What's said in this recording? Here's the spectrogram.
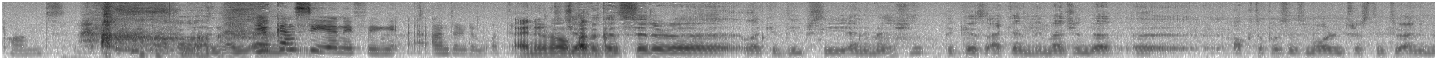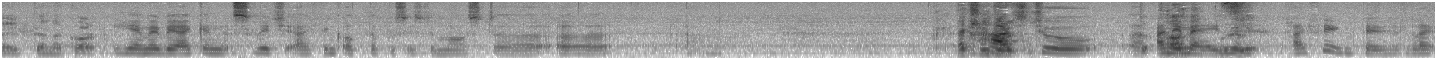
ponds. Uh-huh, and- and- You can see anything under the water. And you know, Did you ever but consider uh, like a deep sea animation? Because I can imagine that uh, octopus is more interesting to animate than a carp. yeah, maybe I can switch. I think octopus is the most uh, uh, Actually, hard to uh, the- huh? animate. Really? I think there's like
